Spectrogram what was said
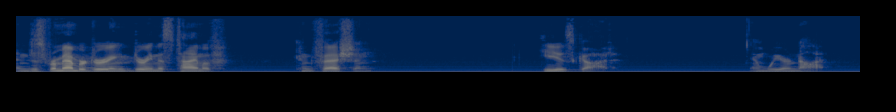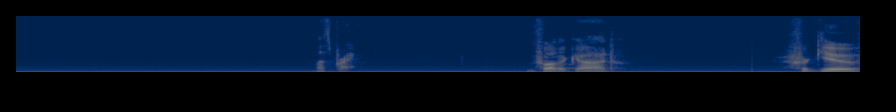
and just remember during, during this time of confession, He is God, and we are not. Let's pray. Father God, forgive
